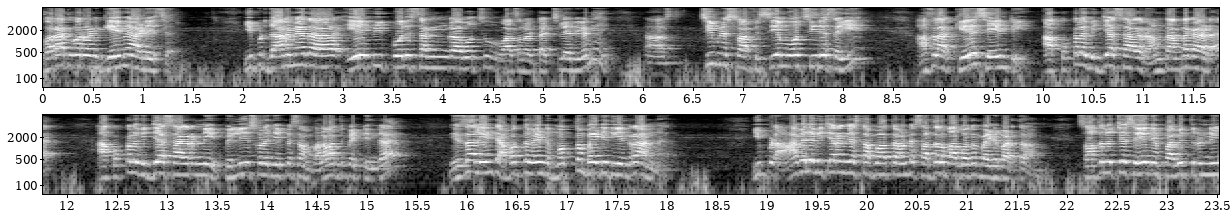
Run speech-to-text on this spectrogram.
ఘోరాతి ఘోరమైన గేమే ఆడేశారు. ఇప్పుడు దాని మీద ఏపీ పోలీస్ సంఘం కావచ్చు అసలు టచ్ లేదు కానీ chief minister office CMO serious అయ్యి అసలు ఆ కేసు ఏంటి? ఆ కుక్కల విద్యాసాగర్ అంత అందగాడ? ఆ కుక్కల విద్యాసాగర్ని పెళ్ళి చేసుకోవాలని చెప్పేసి ఆమె బలవంత పెట్టిందా? నిజాలు ఏంటి? అబద్ధం ఏంటి? మొత్తం బయట తీయండిరా అన్నారు. ఇప్పుడు ఆవేళ విచారం చేస్తా పోతా ఉంటే సజ్జల భాగవతం బయటపడతాం సజ్జలు వచ్చేసి నేను పవిత్రుణ్ణి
